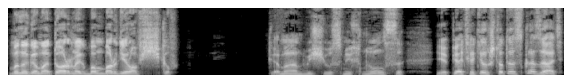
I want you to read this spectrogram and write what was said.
многомоторных бомбардировщиков. Командующий усмехнулся и опять хотел что-то сказать,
